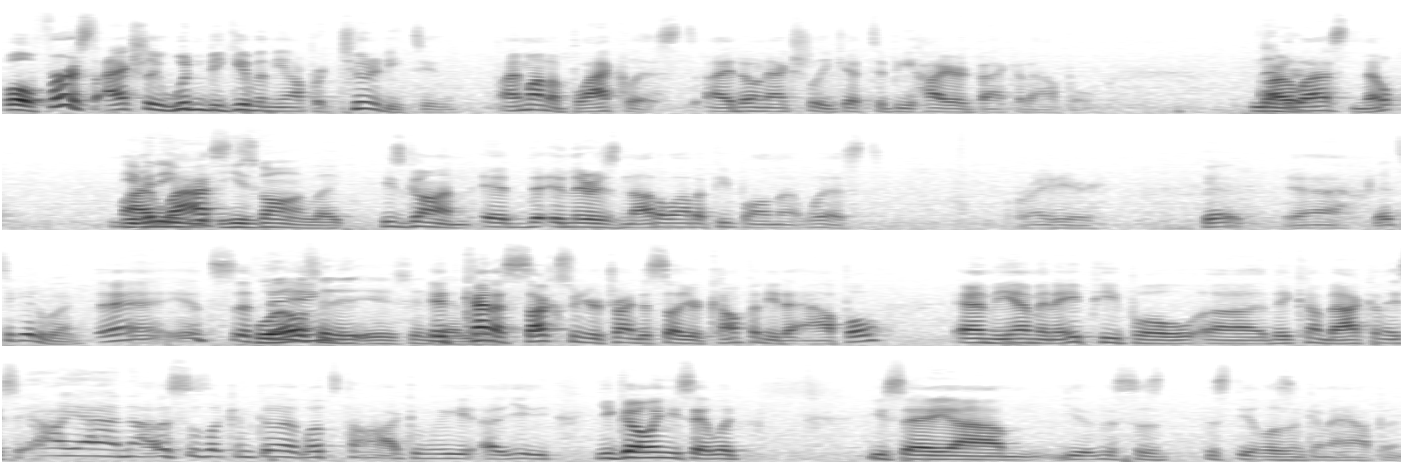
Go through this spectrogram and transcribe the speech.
well, first, I actually wouldn't be given the opportunity to. I'm on a blacklist. I don't actually get to be hired back at Apple. Never. Our last, nope. My even last, he's gone. Like he's gone, it, and there's not a lot of people on that list. Right here. good. Yeah. That's a good one. Eh, it's a Who thing. else is in it kind of sucks when you're trying to sell your company to Apple, and the M and A people uh, they come back and they say, "Oh yeah, no, this is looking good. Let's talk." And we, uh, you, you go and you say, "Look, you say um, you, this is this deal isn't going to happen.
